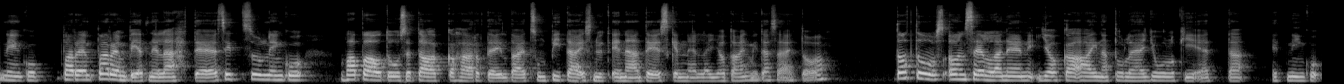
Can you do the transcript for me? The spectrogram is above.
niin kuin parempi, että ne lähtee. Sitten sun niin kuin vapautuu se taakka harteilta, että sun pitäisi nyt enää teeskennellä jotain, mitä sä et oo. Totuus on sellainen, joka aina tulee julki, että, että niin kuin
